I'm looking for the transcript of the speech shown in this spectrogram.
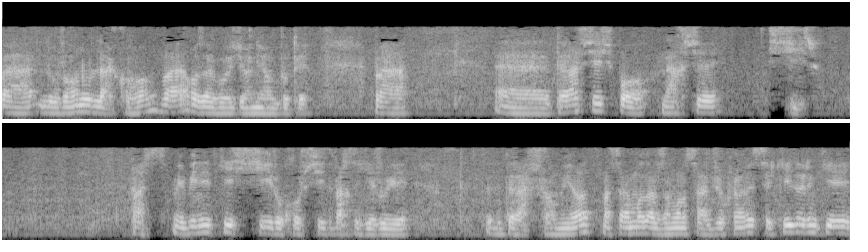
و لوران و لکا و آذربایجانیان بوده و درفشش با نقش شیر. پس می‌بینید که شیر و خورشید وقتی که روی درفش ها میاد مثلا ما در زمان سلجوقیان سکی داریم که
